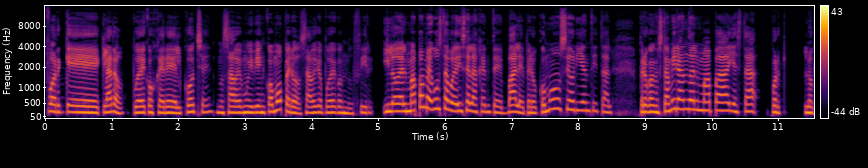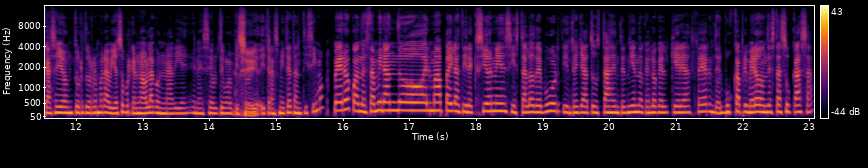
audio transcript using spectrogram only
Porque, claro, puede coger el coche, no sabe muy bien cómo, pero sabe que puede conducir. Y lo del mapa me gusta porque dice la gente, vale, pero ¿cómo se orienta y tal? Pero cuando está mirando el mapa y está... Porque lo que hace John Turturro es maravilloso porque él no habla con nadie en ese último episodio Sí. y transmite tantísimo. Pero cuando está mirando el mapa y las direcciones y está lo de Burt y entonces ya tú estás entendiendo qué es lo que él quiere hacer, entonces él busca primero dónde está su casa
